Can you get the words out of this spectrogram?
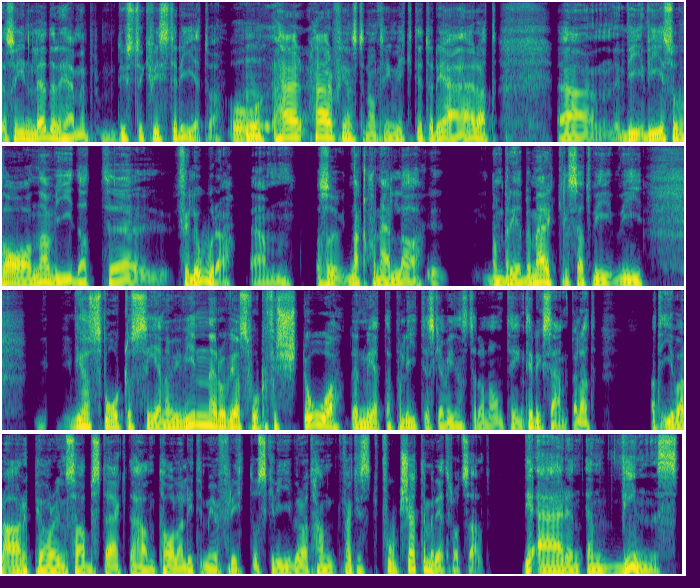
alltså inledde det här med dysterkvisteriet. Va? Och, mm. och, här, här finns det någonting viktigt och det är att uh, vi, vi är så vana vid att uh, förlora. Um, alltså nationella, inom bred bemärkelse, att vi, vi vi har svårt att se när vi vinner och vi har svårt att förstå den metapolitiska vinsten av någonting. Till exempel att att Ivar Arpi har en substack där han talar lite mer fritt och skriver och att han faktiskt fortsätter med det trots allt. Det är en, en vinst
